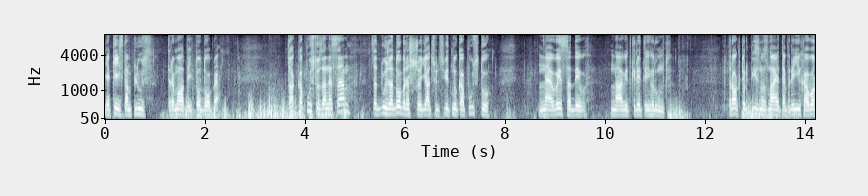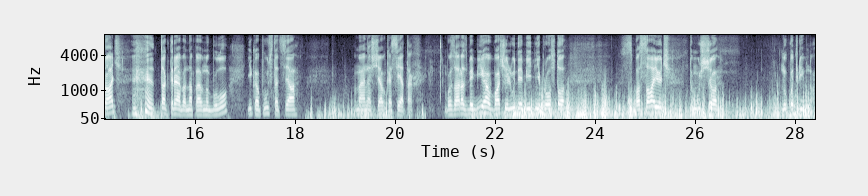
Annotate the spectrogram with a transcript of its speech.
якийсь там плюс тримати, і то добре. Так, капусту занесемо. Це дуже добре, що я цю цвітну капусту не висадив на відкритий ґрунт. Трактор пізно, знаєте, приїхав орати. так треба, напевно, було. І капуста ця в мене ще в касетах. Бо зараз би бігав, бачу, люди бідні просто спасають, тому що ну, потрібно.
